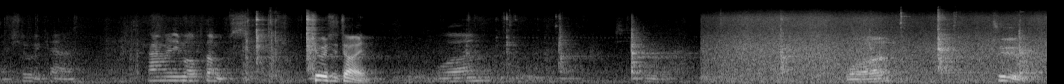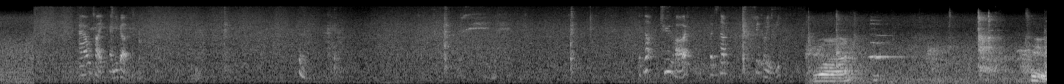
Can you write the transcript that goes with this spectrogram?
I'm sure we can. How many more pumps? Two at a time. One, two. One, two. One, two.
